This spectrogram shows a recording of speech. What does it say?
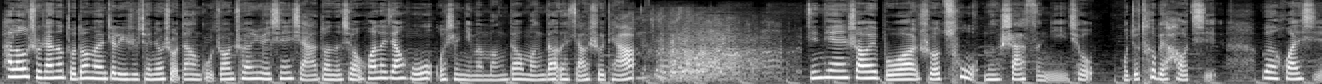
Hello，蜀山的土豆们，这里是全球首档古装穿越仙侠段子秀《欢乐江湖》，我是你们萌到萌到的小薯条。今天刷微博说醋能杀死泥鳅，我就特别好奇，问欢喜，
